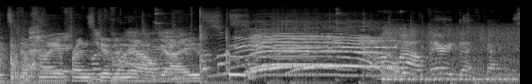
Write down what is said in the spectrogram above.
It's definitely a friendsgiving now, guys. Yeah! Oh, wow, very good, guys.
